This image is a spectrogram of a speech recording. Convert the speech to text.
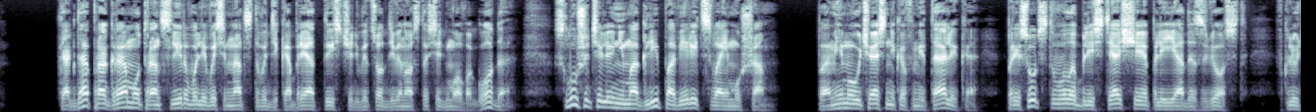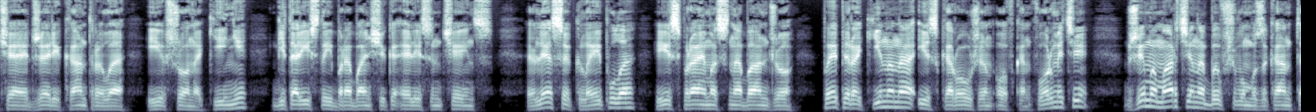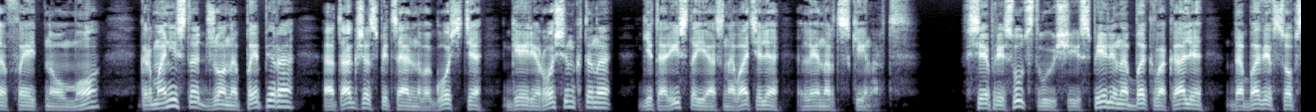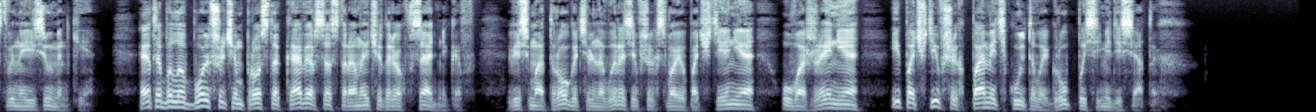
Когда программу транслировали 18 декабря 1997 года, слушатели не могли поверить своим ушам. Помимо участников «Metallica», присутствовала блестящая плеяда звезд, включая Джерри Кантрелла и Шона Кинни, гитариста и барабанщика Alice in Chains, Леса Клейпула из Primus на банджо, Пеппера Кинана из Corrosion of Conformity, Джима Мартина, бывшего музыканта Faith No More, гармониста Джона Поппера, а также специального гостя Гэри Россингтона, гитариста и основателя Lynyrd Skynyrd. Все присутствующие спели на бэк-вокале, добавив собственные изюминки. Это было больше, чем просто кавер со стороны четырех всадников, весьма трогательно выразивших свое почтение, уважение и почтивших память культовой группы 70-х.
